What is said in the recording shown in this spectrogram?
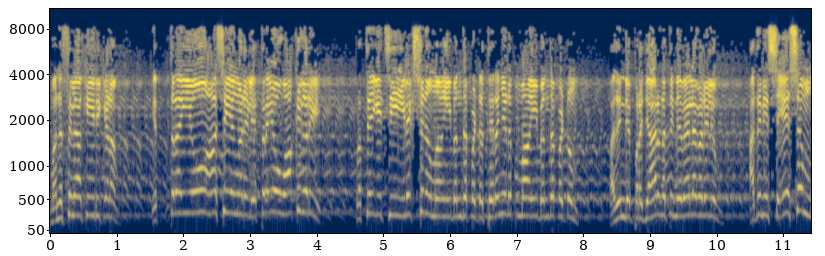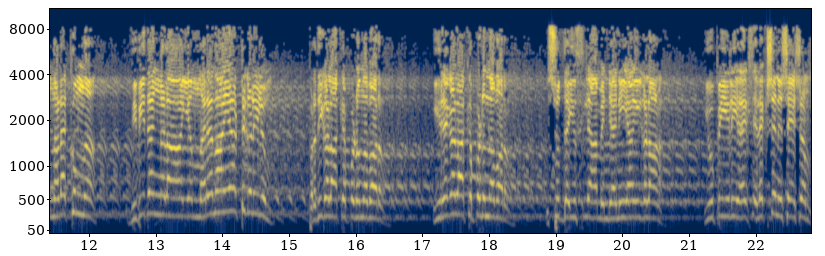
മനസ്സിലാക്കിയിരിക്കണം. എത്രയോ ആശയങ്ങളിൽ എത്രയോ വാക്കുകളിൽ പ്രത്യേകിച്ച് ഈ ഇലക്ഷനുമായി ബന്ധപ്പെട്ട് തെരഞ്ഞെടുപ്പുമായി ബന്ധപ്പെട്ടും അതിന്റെ പ്രചാരണത്തിന്റെ വേലകളിലും അതിനുശേഷം നടക്കുന്ന വിവിധങ്ങളായ നരനായാട്ടുകളിലും പ്രതികളാക്കപ്പെടുന്നവർ ഇരകളാക്കപ്പെടുന്നവർ വിശുദ്ധ ഇസ്ലാമിന്റെ അനുയായികളാണ്. യു പിയിലെ ഇലക്ഷന് ശേഷം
